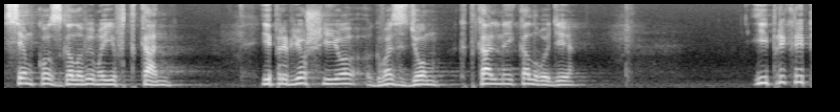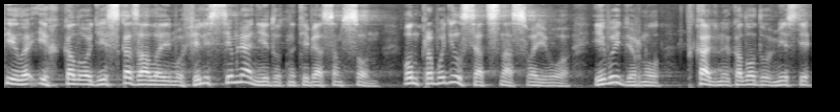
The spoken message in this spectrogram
семь кос головы моей в ткань и прибьешь ее гвоздем к ткальной колоде, и прикрепила их к колоде, и сказала ему, «Филистимляне идут на тебя, Самсон». Он пробудился от сна своего и выдернул ткальную колоду вместе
